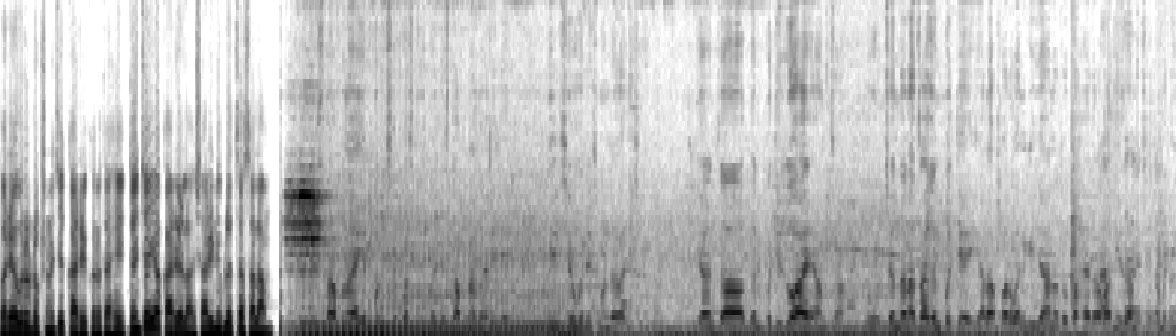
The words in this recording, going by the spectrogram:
पर्यावरण रक्षणाचे कार्य करत आहे. त्यांच्या या कार्याला शालिनी प्लसचा सलाम. स्थापना एकोणीसशे पस्तीसमध्ये स्थापना झालेली आहे. वीरशैव गणेश मंडळाची. यांचा गणपती जो आहे आमचा तो चंदनाचा गणपती आहे. याला परवानगी जी आणत होतो हैदराबाद निजाम सिटीमध्ये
